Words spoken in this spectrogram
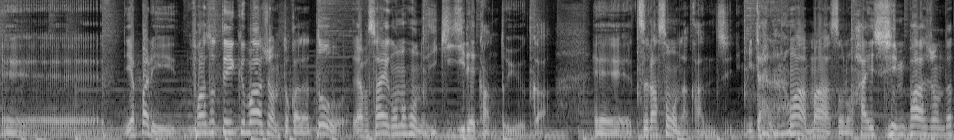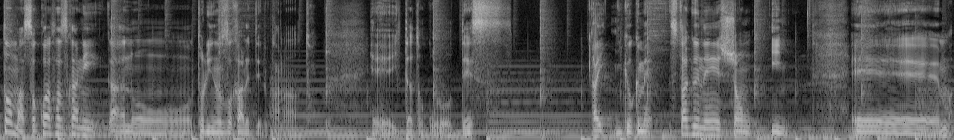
えーやっぱりファーストテイクバージョンとかだとやっぱ最後の方の息切れ感というか、えー辛そうな感じみたいなのはまあその配信バージョンだと、まあ、そこはさすがに、あの取り除かれてるかなと、えーいったところです。はい2曲目「スタグネーション・イン」えーま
